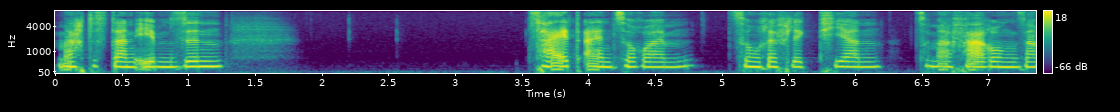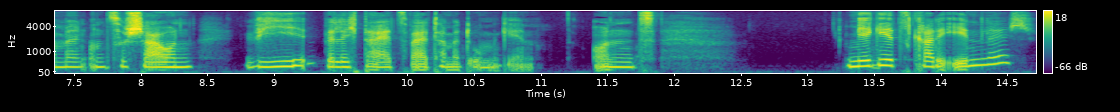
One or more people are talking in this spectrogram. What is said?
macht es dann eben Sinn, Zeit einzuräumen, zum Reflektieren, zum Erfahrungen sammeln und zu schauen, wie will ich da jetzt weiter mit umgehen. Und mir geht's gerade ähnlich.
